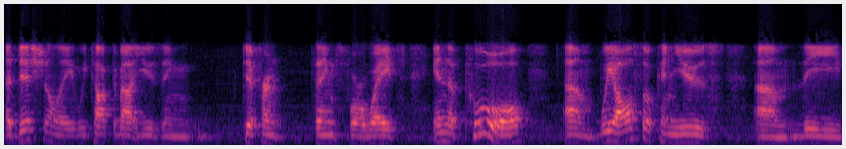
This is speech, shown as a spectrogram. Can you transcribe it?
additionally, we talked about using different things for weights. In the pool, um, we also can use um, the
